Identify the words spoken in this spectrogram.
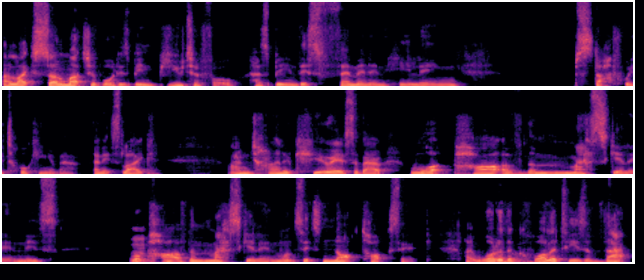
I like so much of what has been beautiful has been this feminine healing stuff we're talking about. And it's like, I'm kind of curious about what part of the masculine is, what mm. part of the masculine, once it's not toxic, like what are the qualities of that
